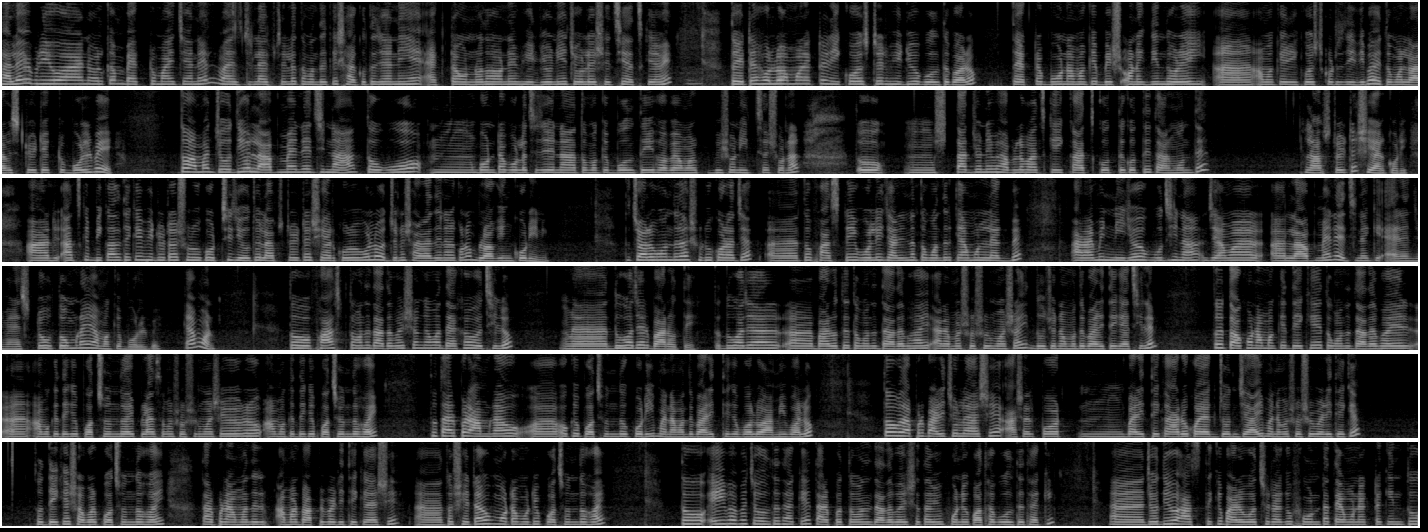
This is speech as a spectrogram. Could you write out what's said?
Hello everyone, welcome back to my channel my SD লাইফস্টাইলে তোমাদেরকে স্বাগত জানিয়ে একটা অন্য ধরনের ভিডিও নিয়ে চলে এসেছি আজকে আমি। তো এটা হলো আমার একটা রিকোয়েস্টের ভিডিও বলতে পারো। তো একটা বোন আমাকে বেশ অনেক দিন ধরেই আমাকে রিকোয়েস্ট করতে দিদি ভাই, তোমার লাভ স্টোরিটা একটু বলবে? তো আমার যদিও লাভ ম্যারেজ না, তবুও বোনটা বলেছে যে, না, তোমাকে বলতেই হবে, আমার ভীষণ ইচ্ছা শোনার। তো তার জন্যই ভাবলাম আজকে এই কাজ করতে করতে তার মধ্যে লাভ স্টোরিটা শেয়ার করি। আর আজকে বিকাল থেকে ভিডিওটা শুরু করছি, যেহেতু লাভ স্টোরিটা শেয়ার করব বলে, ওর জন্য সারাদিন আর কোনো ব্লগিং করিনি। তো চলো বন্ধুরা, শুরু করা যাক। তো ফার্স্টেই বলি, জানি না তোমাদের কেমন লাগবে, আর আমি নিজেও বুঝি না যে আমার লাভ ম্যারেজ নাকি অ্যারেঞ্জ ম্যারেজ তো তোমরাই আমাকে বলবে, কেমন? তো ফার্স্ট তোমাদের দাদাভাইয়ের সঙ্গে আমার দেখা হয়েছিল দু হাজার বারোতে। তো দু হাজার বারোতে তোমাদের দাদাভাই আর আমার শ্বশুরমশাই দুজন আমাদের বাড়িতে গেছিলেন। তো তখন আমাকে দেখে তোমাদের দাদা ভাইয়ের আমাকে দেখে পছন্দ হয় প্লাস আমার শ্বশুরমশাইয়েরও আমাকে দেখে পছন্দ হয়। তো তারপর আমরাও ওকে পছন্দ করি মানে আমাদের বাড়ির থেকে বলো, আমি বলো। তো তারপর বাড়ি চলে আসে, আসার পর বাড়ি থেকে আরও কয়েকজন যায় মানে আমার শ্বশুর বাড়ি থেকে। তো দেখে সবার পছন্দ হয়। তারপরে আমাদের, আমার বাপের বাড়ি থেকে আসে তো সেটাও মোটামুটি পছন্দ হয়। তো এইভাবে চলতে থাকে। তারপর তোমাদের দাদাভাইয়ের সাথে আমি ফোনে কথা বলতে থাকি। যদিও আজ থেকে বারো বছর আগে ফোনটা তেমন একটা কিন্তু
